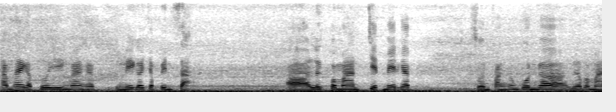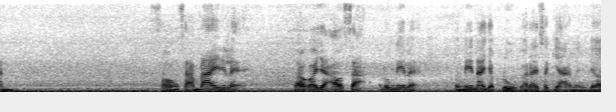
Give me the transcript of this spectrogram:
ทำให้กับตัวเองบ้างครับ ตรงนี้ก็จะเป็นสระอ่าลึกประมาณ 7 เมตรครับ ส่วนฝั่งข้างบนก็เหลือประมาณสองสามไร่นี่แหละ เราก็จะเอาสะลูกนี้แหละ ตรงนี้น่าจะปลูกอะไรสักอย่างหนึ่งเดี๋ยว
